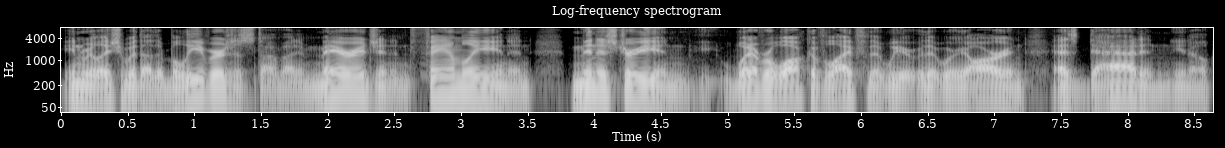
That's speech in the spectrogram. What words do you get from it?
in relation with other believers. It's talking about in marriage and in family and in ministry and whatever walk of life that we are, that we are, and as dad, and you know,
